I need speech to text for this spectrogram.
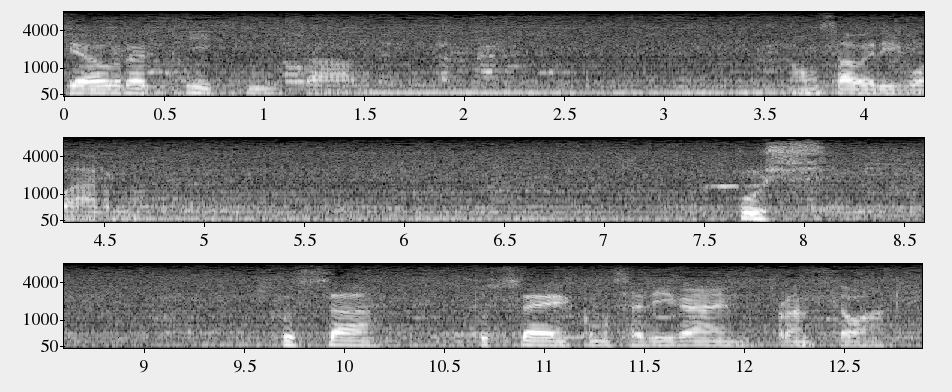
¿Qué habrá aquí? ¿Quién sabe? Vamos a averiguarlo. Push. Pusa. Pusé, como se diga en francés.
